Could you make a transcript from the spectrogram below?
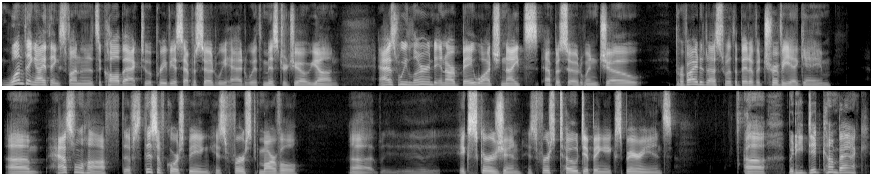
one thing I think is fun, and it's a callback to a previous episode we had with Mr. Joe Young. As we learned in our Baywatch Nights episode, when Joe provided us with a bit of a trivia game, um, Hasselhoff, this, this of course being his first Marvel uh, excursion, his first toe dipping experience. Uh, but he did come back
